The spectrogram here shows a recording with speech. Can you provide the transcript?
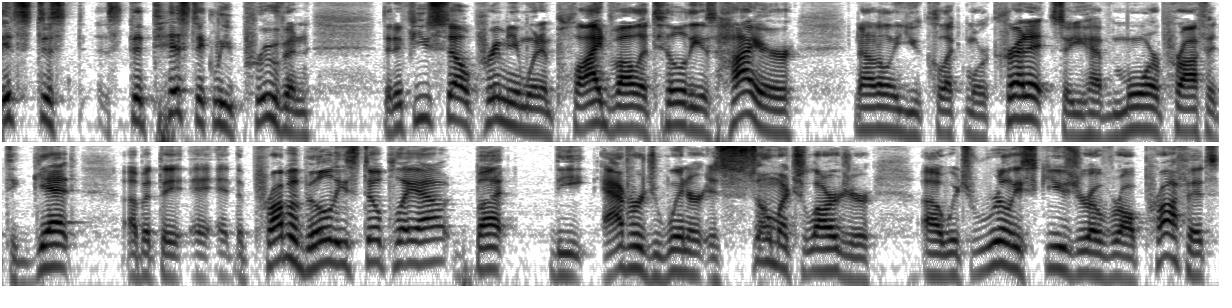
it's just statistically proven that if you sell premium when implied volatility is higher, not only you collect more credit, so you have more profit to get, uh, but the uh, the probabilities still play out, but the average winner is so much larger, uh, which really skews your overall profits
